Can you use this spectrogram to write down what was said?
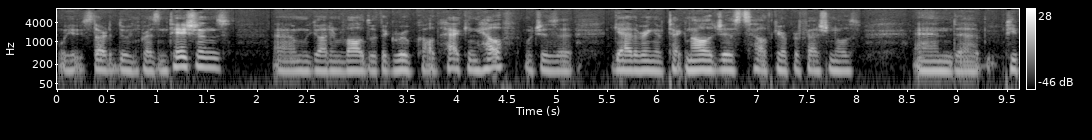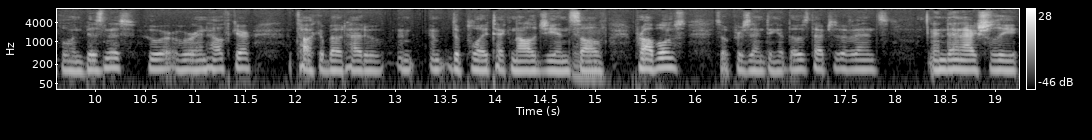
we started doing presentations. Um, we got involved with a group called Hacking Health, which is a gathering of technologists, healthcare professionals, and uh, people in business who are who are in healthcare talk about how to im- im- deploy technology and solve problems. So presenting at those types of events, and then actually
